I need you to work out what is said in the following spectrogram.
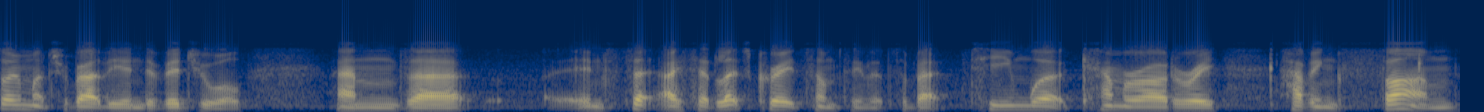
so much about the individual. And uh, instead, I said, let's create something that's about teamwork, camaraderie, having fun,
